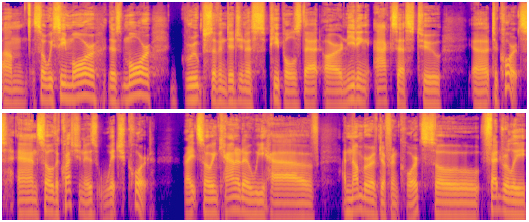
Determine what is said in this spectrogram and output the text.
um, so we see more. There's more groups of indigenous peoples that are needing access to uh, to courts. And so the question is, which court, right? So in Canada, we have a number of different courts. So federally,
